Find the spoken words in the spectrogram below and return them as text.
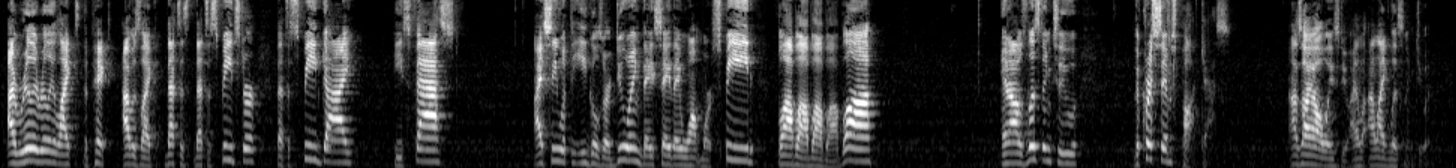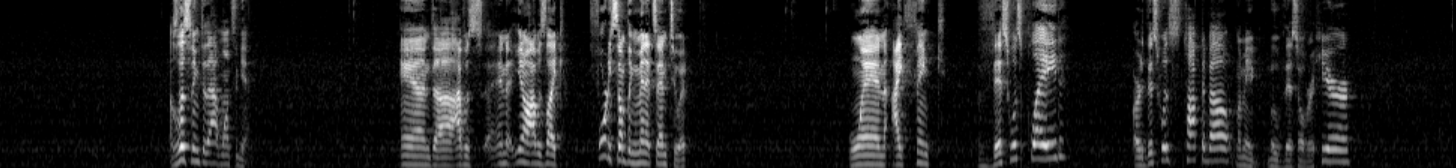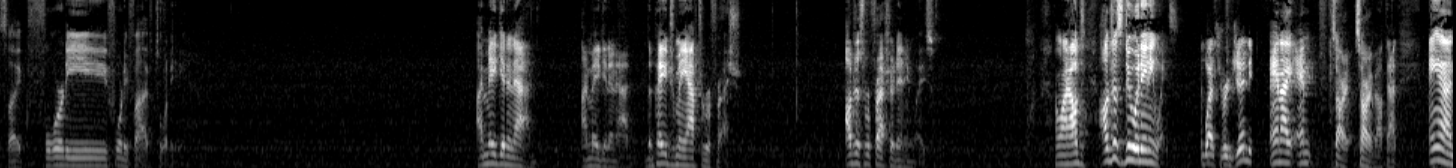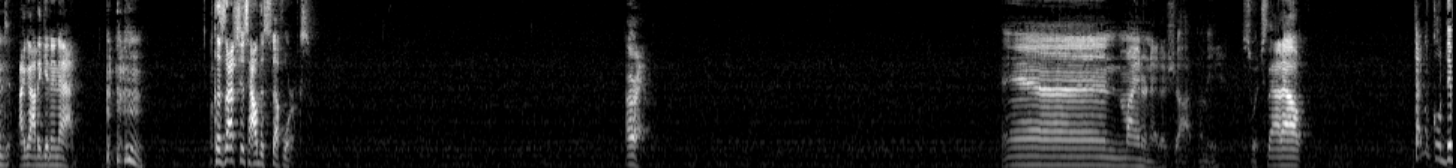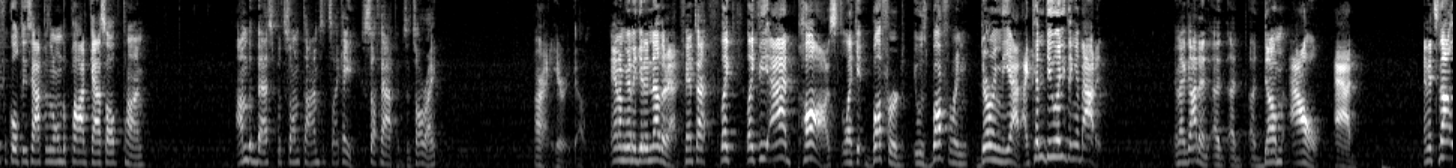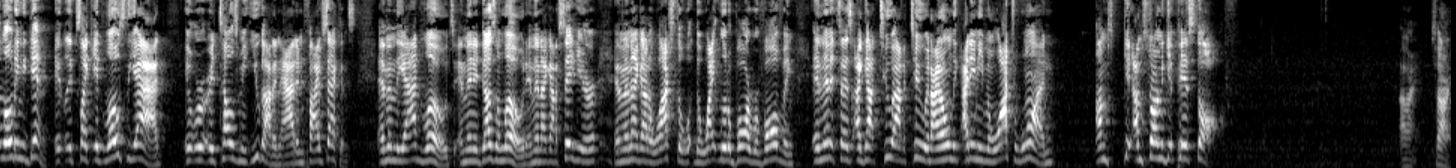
I really, really liked the pick. I was like, that's a that's a speedster. That's a speed guy. He's fast. I see what the Eagles are doing. They say they want more speed. Blah blah blah blah blah. And I was listening to the Chris Simms podcast, as I always do. I, I like listening to it. I was listening to that once again, and uh, I was, and you know, I was like forty something minutes into it when I think this was played or this was talked about. Let me move this over here. It's like 40, 45, 20. I may get an ad. I may get an ad. The page may have to refresh. I'll just refresh it anyways. I'm like, I'll, I'll just do it anyways. West Virginia. And I and sorry, sorry about that. And I got to get an ad. Cuz that's just how this stuff works. All right. And my internet is shot. Let me switch that out. Technical difficulties happen on the podcast all the time. I'm the best, but sometimes it's like, hey, stuff happens. It's all right. All right, here we go. And I'm gonna get another ad. Fantastic. Like, like the ad paused, like it buffered. It was buffering during the ad. I couldn't do anything about it. And I got a, a, a, a dumb owl ad and it's not loading again. It, it's like it loads the ad, it, or it tells me you got an ad in five seconds, and then the ad loads, and then it doesn't load, and then I gotta sit here, and then I gotta watch the the white little bar revolving, and then it says I got two out of two, and I only I didn't even watch one. I'm I'm starting to get pissed off. All right, sorry.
